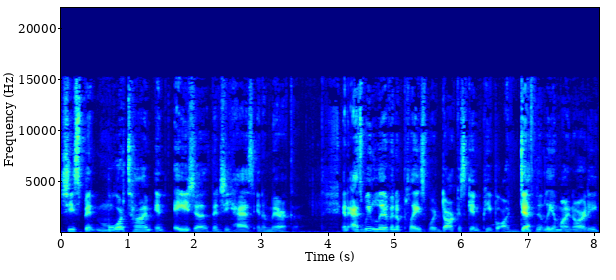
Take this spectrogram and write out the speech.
she's spent more time in Asia than she has in America. And as we live in a place where darker skinned people are definitely a minority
